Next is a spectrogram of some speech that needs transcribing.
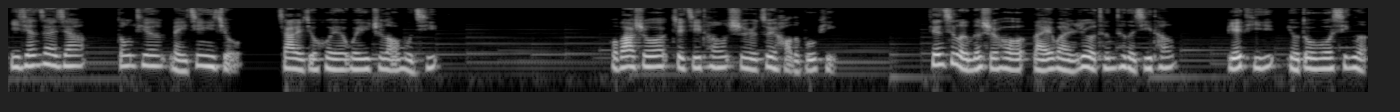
以前在家，冬天每进一酒，家里就会煨一只老母鸡。我爸说，这鸡汤是最好的补品，天气冷的时候来一碗热腾腾的鸡汤，别提有多窝心了。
